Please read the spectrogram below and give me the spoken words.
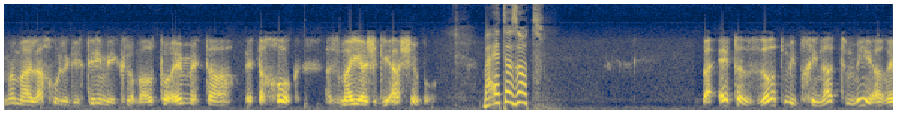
אם המהלך הוא לגיטימי, כלומר תואם את, ה, את החוק, אז מהי השגיאה שבו? בעת הזאת. בעת הזאת מבחינת מי? הרי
